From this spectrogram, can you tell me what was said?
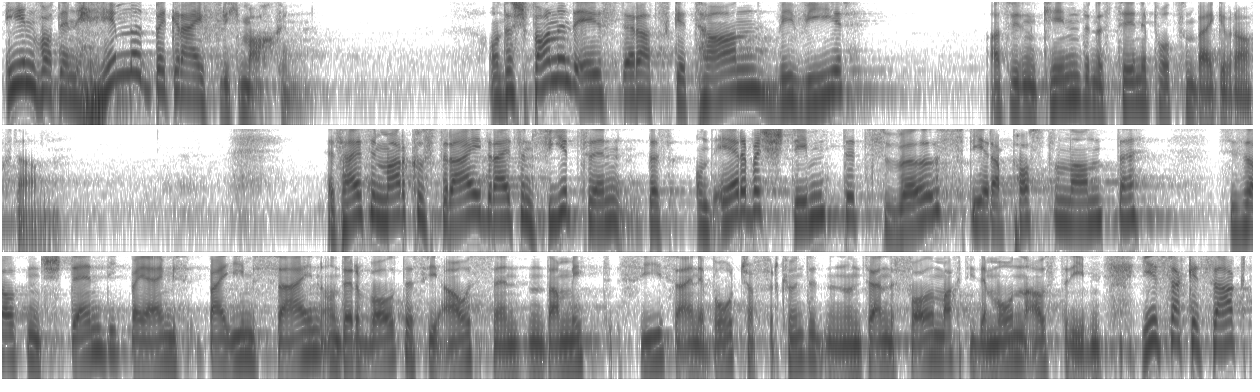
irgendwo den Himmel begreiflich machen. Und das Spannende ist, er hat es getan, wie wir als wir den Kindern das Zähneputzen beigebracht haben. Es heißt in Markus 3, 13, 14, dass, und er bestimmte zwölf, die er Apostel nannte, sie sollten ständig bei ihm, bei ihm sein und er wollte sie aussenden, damit sie seine Botschaft verkündeten und seine Vollmacht die Dämonen austrieben. Jesus hat gesagt,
